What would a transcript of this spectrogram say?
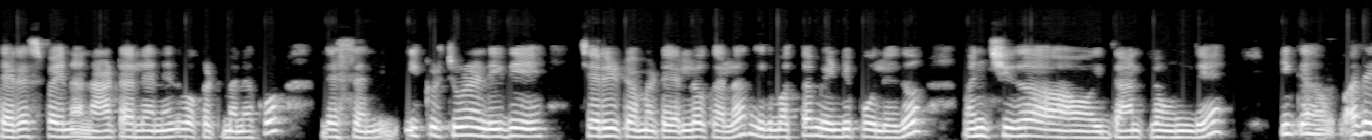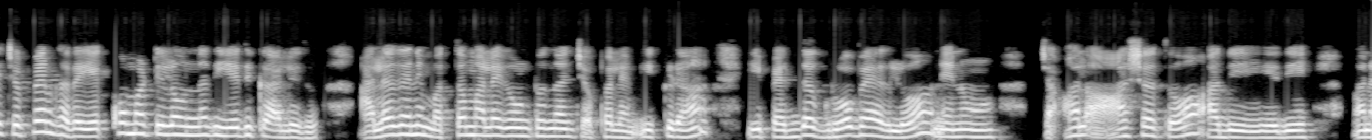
టెర్రస్ పైన నాటాలి అనేది ఒకటి మనకు లెసన్. ఇక్కడ చూడండి ఇది చెర్రీ టొమాటో ఎల్లో కలర్. ఇది మొత్తం ఎండిపోలేదు. మంచిగా దాంట్లో ఉంది. ఇంకా అదే చెప్పాను కదా ఎక్కువ మట్టిలో ఉన్నది ఏది కాలేదు. అలాగని మొత్తం అలాగే ఉంటుందని చెప్పలేం. ఇక్కడ ఈ పెద్ద గ్రో బ్యాగ్లో నేను చాలా ఆశతో అది ఇది మన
